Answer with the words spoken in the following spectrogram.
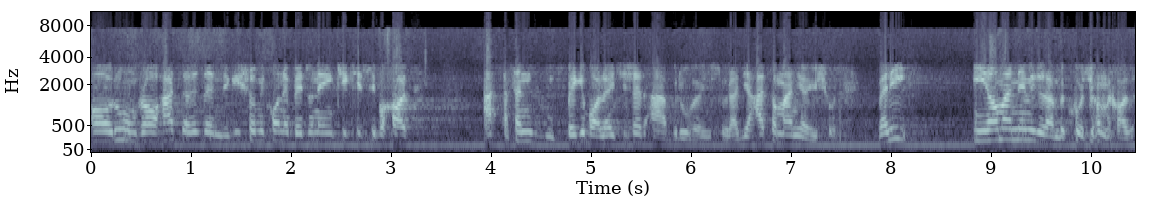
آروم راحت داره زندگیشو می‌کنه بدون اینکه کسی بخواد اصلا بگه بالای چشت ابرو به این صورت. یا حتی من یا ایشون. ولی اینا من نمی‌دونم به کجا می‌خواد.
